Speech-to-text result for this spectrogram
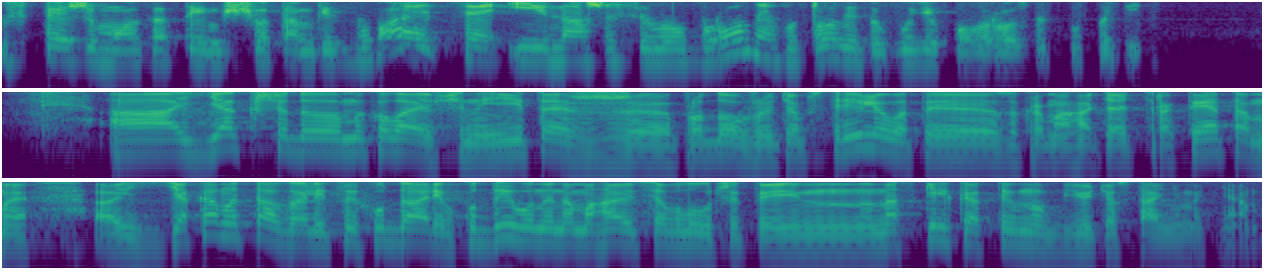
стежимо за тим, що там відбувається, і наші сили оборони готові до будь-якого розвитку подій. А як щодо Миколаївщини, її теж е, продовжують обстрілювати, зокрема гатять ракетами. Яка мета взагалі цих ударів? Куди вони намагаються влучити? І наскільки активно б'ють останніми днями?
